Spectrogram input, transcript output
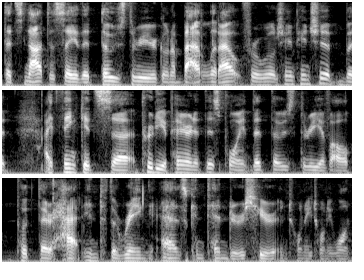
that's not to say that those three are going to battle it out for a world championship, but I think it's uh, pretty apparent at this point that those three have all put their hat into the ring as contenders here in 2021.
